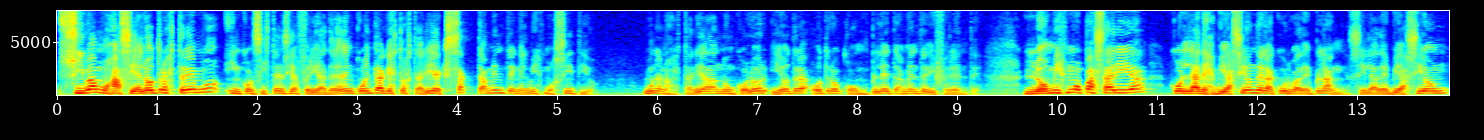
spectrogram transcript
Si vamos hacia el otro extremo, inconsistencia fría. Tened en cuenta que esto estaría exactamente en el mismo sitio. Una nos estaría dando un color y otra otro completamente diferente. Lo mismo pasaría con la desviación de la curva de Planck. Si la desviación,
